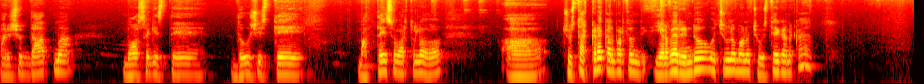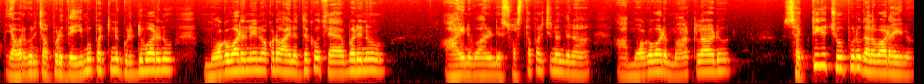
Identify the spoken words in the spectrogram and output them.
పరిశుద్ధాత్మ మోసగిస్తే దూషిస్తే మత్తైసు వార్తలో చూస్తే అక్కడే కనపడుతుంది. ఇరవై రెండో వచనంలో మనం చూస్తే కనుక ఎవరి గురించి? అప్పుడు దెయ్యము పట్టిన గుడ్డివాడును మోగవాడునైన ఒకడు ఆయన వద్దకు తేబడిను ఆయన వారిని స్వస్థపరిచినందున ఆ మగవాడు మాట్లాడు శక్తికి చూపును గలవాడైను.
